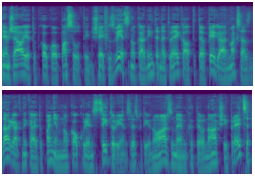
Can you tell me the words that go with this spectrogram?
diemžēl, ja tu kaut ko pasūtīni šeit uz vietas no kāda interneta veikala, tad tev piegāde maksās dārgāk nekā, ja tu paņem no kaut kurienes citurienes, respektīvi no ārzemēm, ka tev nāk šī prece.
